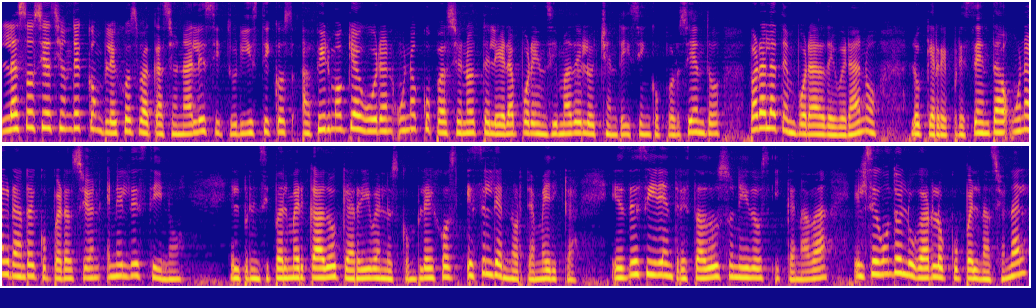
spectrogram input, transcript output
La Asociación de Complejos Vacacionales y Turísticos afirmó que auguran una ocupación hotelera por encima del 85% para la temporada de verano, lo que representa una gran recuperación en el destino. El principal mercado que arriba en los complejos es el de Norteamérica, es decir, entre Estados Unidos y Canadá, el segundo lugar lo ocupa el nacional,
